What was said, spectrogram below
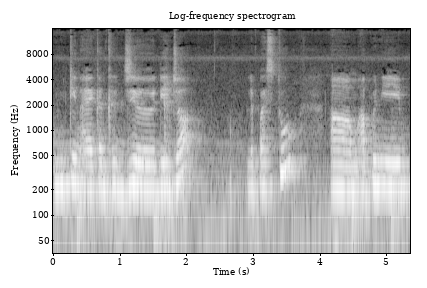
Mungkin I akan kerja Day job. Lepas tu um, Apa ni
